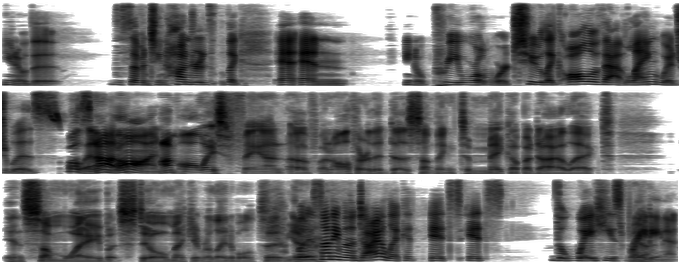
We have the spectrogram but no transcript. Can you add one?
you know the the 1700s like and, and you know pre world war ii like all of that language was Well, and I'm, al- on I'm always fan of an author that does something to make up a dialect in some way, but still make it relatable to you know but know. it's not even the dialect it, it's it's the way he's writing it.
